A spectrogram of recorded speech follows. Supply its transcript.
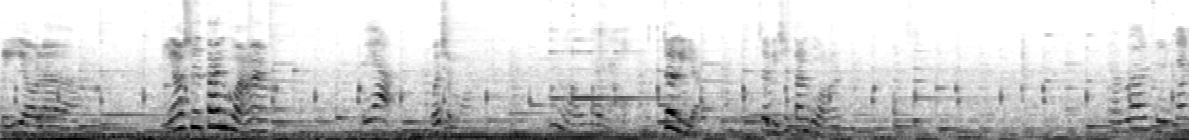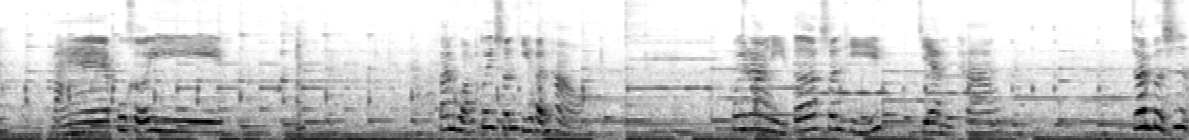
没有了。你要吃蛋黄啊？不要，为什么？这里呀、这里是蛋黄啊。要不要吃蛋黄？哎，不可以。蛋黄对身体很好，会让你的身体健康。真的是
